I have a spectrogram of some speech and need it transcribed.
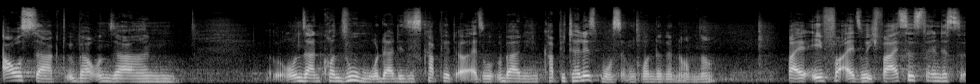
aussagt über unseren unseren Konsum oder dieses Kapital, also über den Kapitalismus im Grunde genommen. Ne? Weil Eva, also ich weiß es, denn das äh,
